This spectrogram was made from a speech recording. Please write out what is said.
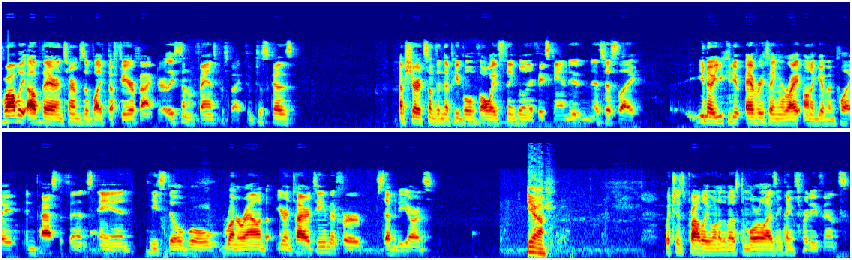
probably up there in terms of like the fear factor, at least from a fan's perspective, just because I'm sure it's something that people have always think when they face Cam Newton. It's just like you know you can do everything right on a given play in pass defense, and he still will run around your entire team and for 70 yards Yeah. which is probably one of the most demoralizing things for defense.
